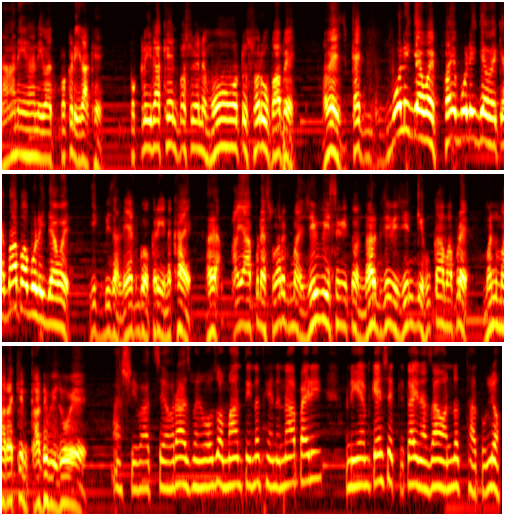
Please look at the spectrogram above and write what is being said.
નાની નાની વાત પકડી રાખે. પકડી રાખે ને પછી એને મોટું સ્વરૂપ આપે. હવે કંઈક બોલી ગયા હોય ફય બોલી ગયા હોય કે બાપા બોલી ગયા હોય, એકબીજા લેટ ગો કરી નખાય. હવે અહીંયા આપણે સ્વર્ગમાં જીવવી સીવી તો નર્ક જેવી જિંદગી હુકામ આપણે મનમાં રાખીને કાઢવી જોઈએ. આશી વાત છે. હવે રાજભાઈ વહુ જો માનતી નથી એને ના પાડી અને એમ કહે છે કે કઈ ના જવાનું નથી થતું. લ્યો.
